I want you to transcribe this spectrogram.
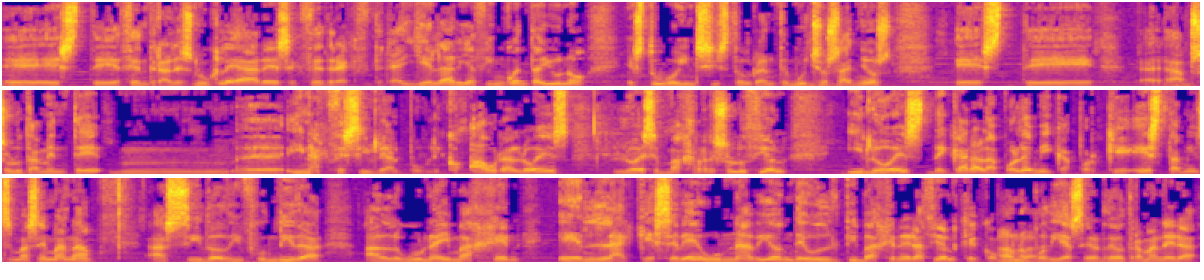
eh, este, centrales nucleares, etcétera, etcétera. Y el Área 51 estuvo, insisto, durante muchos años este, eh, absolutamente mm, inaccesible al público. Ahora lo es, lo es en baja resolución y lo es de cara a la polémica, porque esta misma semana ha sido difundida alguna imagen en la que se ve un avión de última generación que, como no podía ser de otra manera,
